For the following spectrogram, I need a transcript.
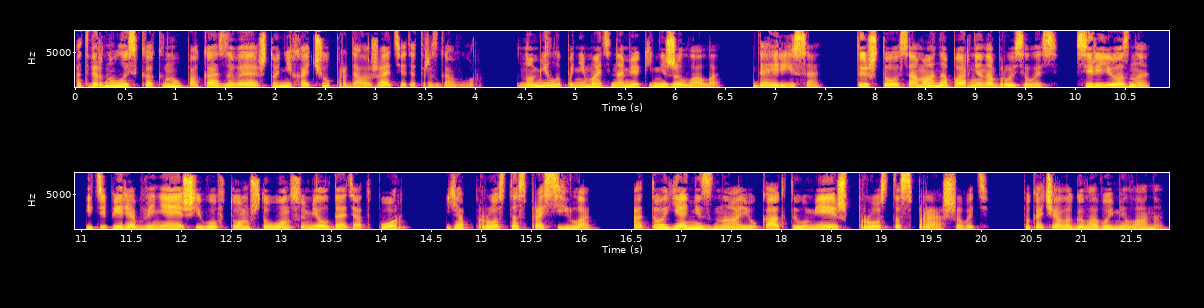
Отвернулась к окну, показывая, что не хочу продолжать этот разговор. Но Мила понимать намеки не желала. Дайриса, ты что, сама на парня набросилась? Серьезно? И теперь обвиняешь его в том, что он сумел дать отпор? Я просто спросила. А то я не знаю, как ты умеешь просто спрашивать покачала головой Милана.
